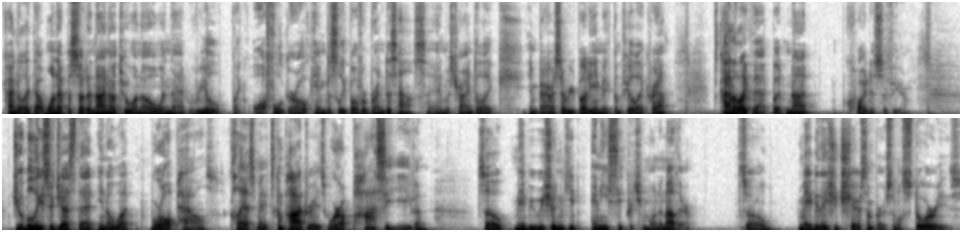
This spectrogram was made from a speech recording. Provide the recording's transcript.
Kind of like that one episode of 90210 when that real, like, awful girl came to sleep over Brenda's house and was trying to, like, embarrass everybody and make them feel like crap. It's kind of like that, but not quite as severe. Jubilee suggests that, you know what, we're all pals, classmates, compadres, we're a posse even, so maybe we shouldn't keep any secrets from one another. So maybe they should share some personal stories.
